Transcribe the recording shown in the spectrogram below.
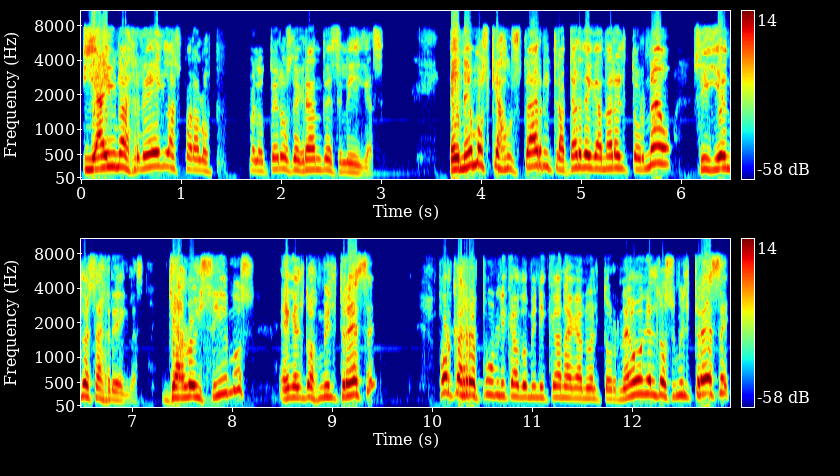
Y hay unas reglas para los peloteros de grandes ligas. Tenemos que ajustarlo y tratar de ganar el torneo siguiendo esas reglas. Ya lo hicimos en el 2013, porque República Dominicana ganó el torneo en el 2013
